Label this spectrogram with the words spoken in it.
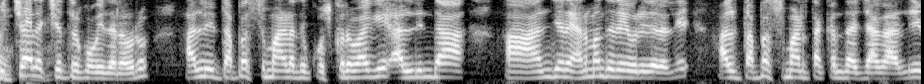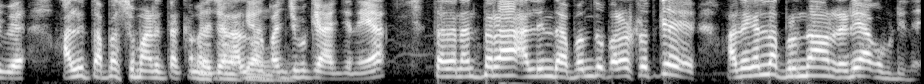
ಬಿಚ್ಚಾಲ ಕ್ಷೇತ್ರಕ್ಕೆ ಹೋಗಿದ್ದಾರೆ ಅವರು. ಅಲ್ಲಿ ತಪಸ್ಸು ಮಾಡೋದಕ್ಕೋಸ್ಕರವಾಗಿ ಅಲ್ಲಿಂದ ಆ ಆಂಜನೇಯ ಹನುಮಂತ ದೇವರು ಇದರಲ್ಲಿ ಅಲ್ಲಿ. ಅಲ್ಲಿ ತಪಸ್ಸು ಮಾಡ್ತಕ್ಕಂಥ ಜಾಗ ಅಲ್ಲಿ ಅಲ್ಲಿ ತಪಸ್ಸು ಮಾಡಿರ್ತಕ್ಕಂಥ ಜಾಗ ಅಲ್ಲಿ ಪಂಚಮುಖಿ ಆಂಜನೇಯ. ತದನಂತರ ಅಲ್ಲಿಂದ ಬಂದು ಬರೋಷ್ಟೊತ್ತಿಗೆ ಅದೆಲ್ಲ ಬೃಂದಾವನ ರೆಡಿ ಆಗೋಗ್ಬಿಟ್ಟಿದೆ.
